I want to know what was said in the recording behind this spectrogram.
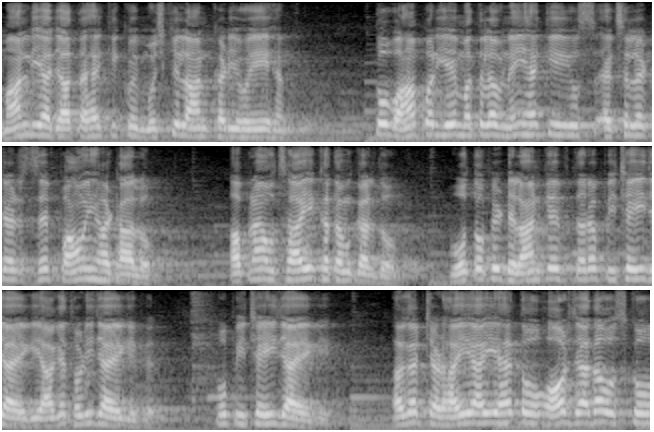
मान लिया जाता है कि कोई मुश्किल आन खड़ी हुई है तो वहाँ पर ये मतलब नहीं है कि उस एक्सेलेटर से पाँव ही हटा लो। अपना उत्साह ही ख़त्म कर दो। वो तो फिर ढलान के तरफ़ पीछे ही जाएगी, आगे थोड़ी जाएगी फिर। वो पीछे ही जाएगी। अगर चढ़ाई आई है तो और ज़्यादा उसको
